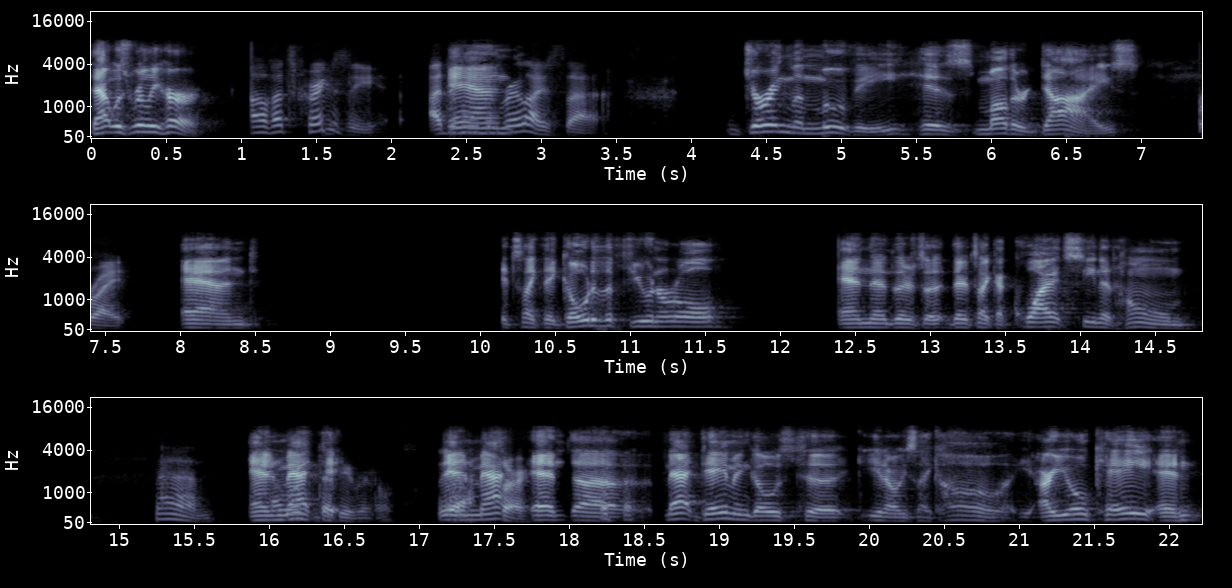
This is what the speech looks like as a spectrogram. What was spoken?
that was really her. Oh, that's crazy. I didn't even realize that. During the movie, his mother dies, Right. and it's like they go to the funeral, and then there's a there's like a quiet scene at home, Man. and I Matt Debbie Reynolds. Yeah, and Matt sorry. and uh, Matt Damon goes to you know he's like oh are you okay and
